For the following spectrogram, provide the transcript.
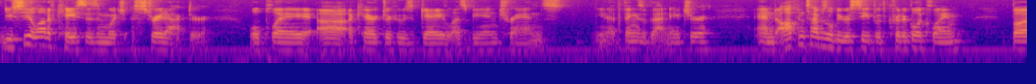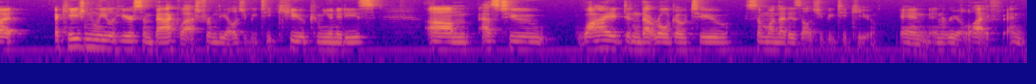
You see a lot of cases in which a straight actor will play uh, a character who's gay, lesbian, trans, you know, things of that nature. And oftentimes they'll be received with critical acclaim, but occasionally you'll hear some backlash from the LGBTQ communities um, as to why didn't that role go to someone that is LGBTQ in, in real life? And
